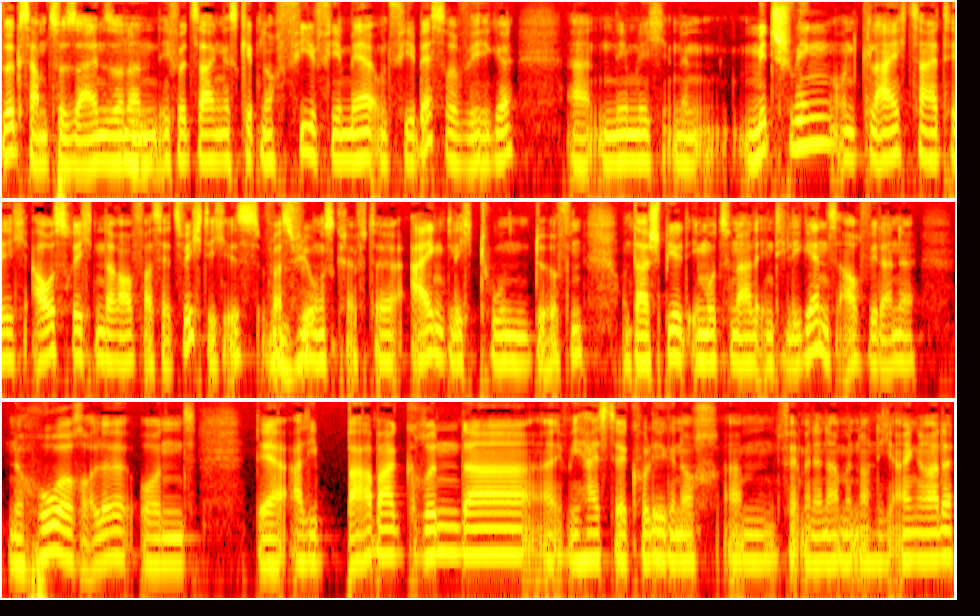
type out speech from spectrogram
wirksam zu sein, sondern mhm. ich würde sagen, es gibt noch viel, viel mehr und viel bessere Wege, äh, nämlich einen Mitschwingen und gleichzeitig ausrichten darauf, was jetzt wichtig ist, was mhm. Führungskräfte eigentlich tun dürfen. Und da spielt emotionale Intelligenz auch wieder eine, eine hohe Rolle und der Alibaba-Gründer, äh, wie heißt der Kollege noch, ähm, fällt mir der Name noch nicht ein gerade,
